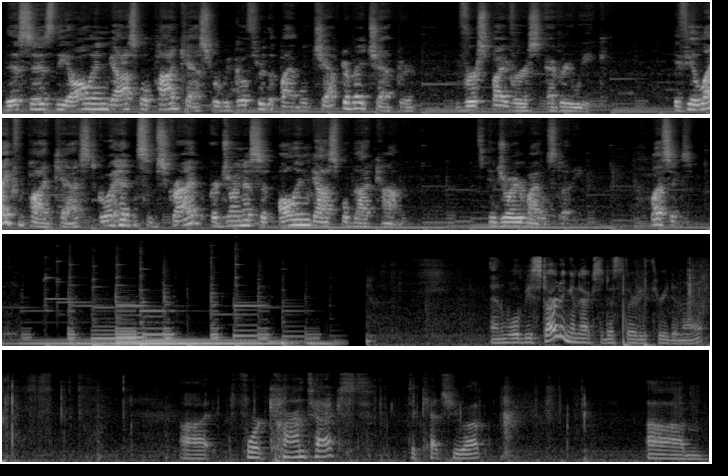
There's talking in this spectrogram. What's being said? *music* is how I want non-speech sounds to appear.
This is the All In Gospel podcast where we go through the Bible chapter by chapter, verse by verse every week. If you like the podcast, go ahead and subscribe or join us at allingospel.com. Enjoy your Bible study. Blessings. And we'll be starting in Exodus 33 tonight. Uh, for context, to catch you up, um,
